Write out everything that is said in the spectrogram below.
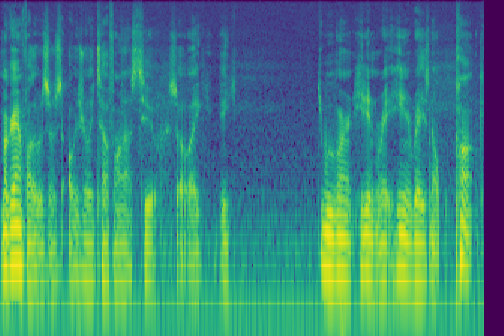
my grandfather was always really tough on us too. So like, it, we weren't. He didn't. Ra- he didn't raise no punk.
